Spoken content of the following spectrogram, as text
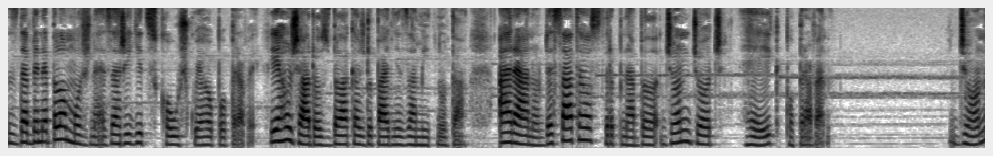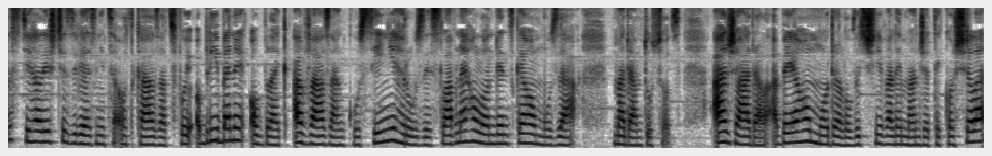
zda by nebylo možné zařídit zkoušku jeho popravy. Jeho žádost byla každopádně zamítnuta a ráno 10. srpna byl John George Haig popraven. John stihl ještě z věznice odkázat svůj oblíbený oblek a vázanku síni hrůzy slavného londýnského muzea Madame Tussauds a žádal, aby jeho modelu vyčnívaly manžety košile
